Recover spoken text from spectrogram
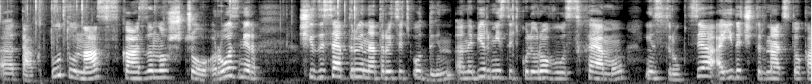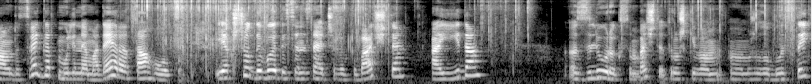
Е, Так, тут у нас вказано, що розмір 63 на 31. Набір містить кольорову схему, інструкція, Аїда 14-го каунту Цвейгард, Муліне Мадейра та Голку. Якщо дивитися, не знаю, чи ви побачите, Аїда з люрексом, бачите, трошки вам, е, можливо, блистить.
